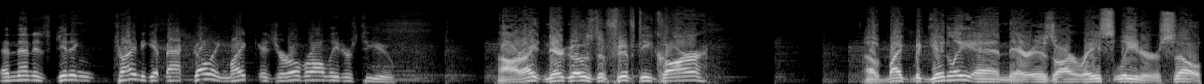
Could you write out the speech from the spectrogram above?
and then is getting trying to get back going. Mike, is your overall leaders to you? All right, and there goes the 50 car of Mike McGinley, and there is our race leader. So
